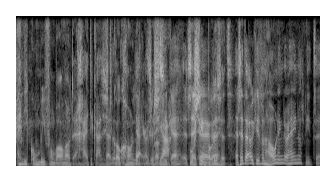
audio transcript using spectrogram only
en die combi van walnoot en geitenkaas is natuurlijk ook gewoon Ja, lekker. is dus klassiek, ja, hè? hoe Zeker, simpel eh, is het? En zit er ook iets van honing doorheen of niet? Eh,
